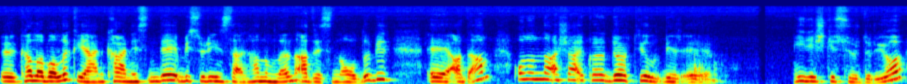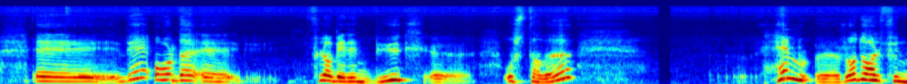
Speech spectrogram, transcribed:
e, kalabalık yani karnesinde bir sürü insan hanımların adresinin olduğu bir e, adam. Onunla aşağı yukarı 4 yıl bir e, ilişki sürdürüyor e, ve orada e, Flaubert'in büyük e, ustalığı hem e, Rodolph'ün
